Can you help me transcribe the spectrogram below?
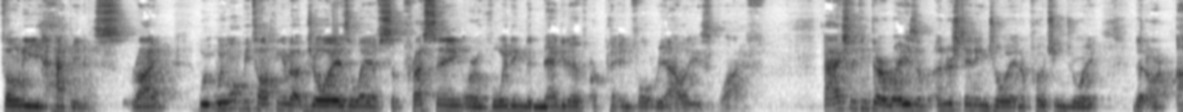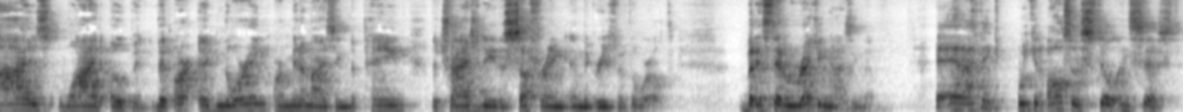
phony happiness, right? We, we won't be talking about joy as a way of suppressing or avoiding the negative or painful realities of life. I actually think there are ways of understanding joy and approaching joy that are eyes wide open, that aren't ignoring or minimizing the pain, the tragedy, the suffering, and the grief of the world, but instead recognizing them and I think we can also still insist,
